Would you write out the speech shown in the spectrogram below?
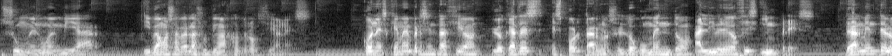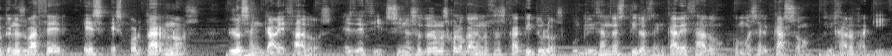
submenú enviar y vamos a ver las últimas cuatro opciones. Con esquema en presentación, lo que hace es exportarnos el documento a LibreOffice Impress. Realmente lo que nos va a hacer es exportarnos los encabezados. Es decir, si nosotros hemos colocado nuestros capítulos utilizando estilos de encabezado, como es el caso, fijaros aquí,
